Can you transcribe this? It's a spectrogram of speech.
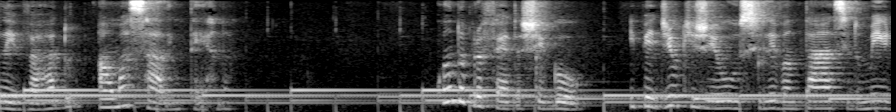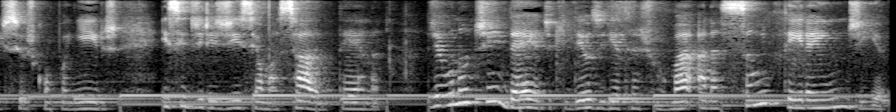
Levado a uma sala interna. Quando o profeta chegou e pediu que Jeú se levantasse do meio de seus companheiros e se dirigisse a uma sala interna, Jeú não tinha ideia de que Deus iria transformar a nação inteira em um dia.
